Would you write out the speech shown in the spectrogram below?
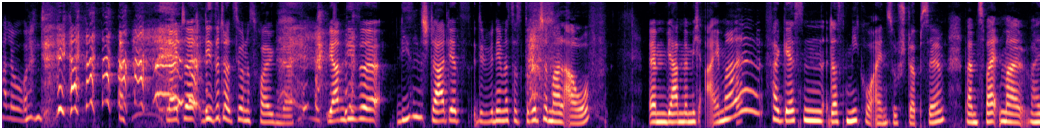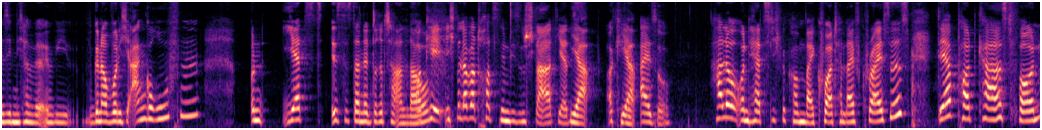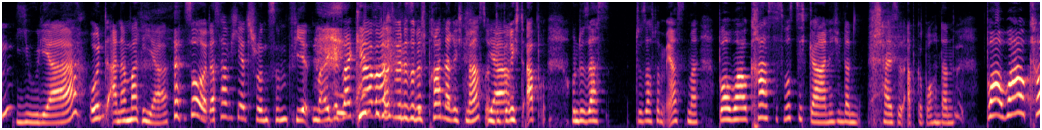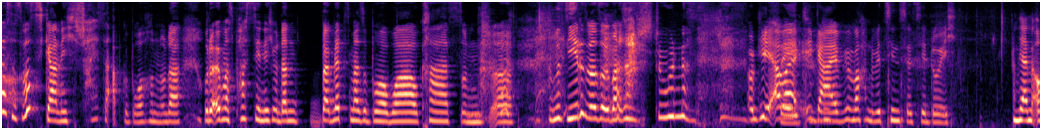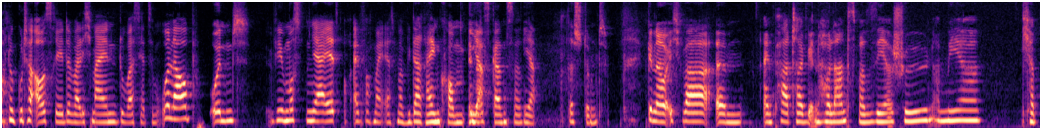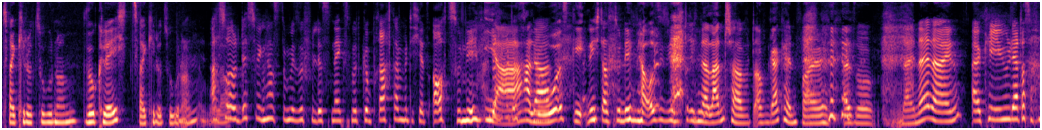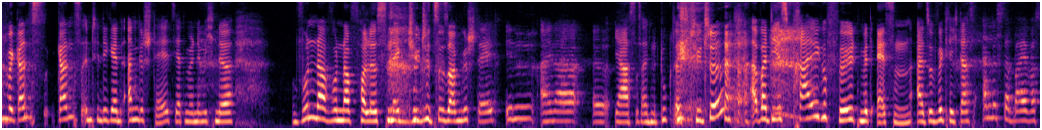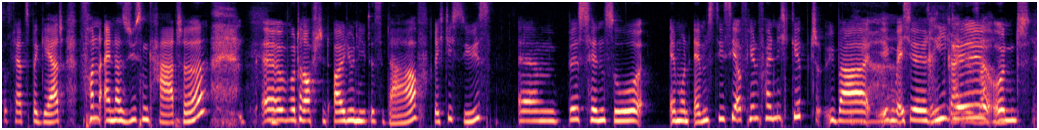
Hallo und Leute, die Situation ist folgende. Wir haben diese, diesen Start jetzt, wir nehmen das das dritte Mal auf. Ähm, wir haben nämlich einmal vergessen, das Mikro einzustöpseln. Beim zweiten Mal, weiß ich nicht, haben wir irgendwie, genau, wurde ich angerufen und jetzt ist es dann der dritte Anlauf. okay, ich will aber trotzdem diesen Start jetzt. Ja. Okay, Ja. also. Hallo und herzlich willkommen bei Quarter Life Crisis, der Podcast von Julia. und Anna Maria. So, das habe ich jetzt schon zum vierten Mal gesagt. Kennst du aber das, wenn du so eine Sprachnachricht machst und Ja. die bricht ab und du sagst, du sagst beim ersten Mal, boah, wow, krass, das wusste ich gar nicht und dann scheiße abgebrochen, dann, boah, wow, krass, das wusste ich gar nicht, scheiße abgebrochen oder oder irgendwas passt dir nicht und dann beim letzten Mal so, boah, wow, krass und äh, du bist jedes Mal so überrascht tun. Okay, aber Fake. egal, wir machen, wir ziehen es jetzt hier durch. Wir haben ja auch eine gute Ausrede, weil ich meine, du warst jetzt im Urlaub und wir mussten ja jetzt auch einfach mal erstmal wieder reinkommen in Ja. das Ganze. Ja, das stimmt. Genau, ich war ähm, ein paar Tage in Holland. Es war sehr schön am Meer. Ich habe zwei Kilo zugenommen. Wirklich zwei Kilo zugenommen. im Ach Urlaub. so, deswegen hast du mir so viele Snacks mitgebracht, damit ich jetzt auch zunehme. Ja, hallo. Es geht nicht, dass du neben mir aussiehst wie ein Strich in der Landschaft. Auf gar keinen Fall. Also, nein, nein, nein. Okay, Julia hat das auf jeden Fall ganz, ganz intelligent angestellt. Sie hat mir nämlich eine wunder, wundervolle Snacktüte zusammengestellt in einer, äh, ja, es ist eine Douglas-Tüte, aber die ist prall gefüllt mit Essen. Also wirklich, da ist alles dabei, was das Herz begehrt. Von einer süßen Karte, äh, wo drauf steht All You Need Is Love, richtig süß, ähm, bis hin zu M&M's, die es hier auf jeden Fall nicht gibt, über irgendwelche Riegel und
